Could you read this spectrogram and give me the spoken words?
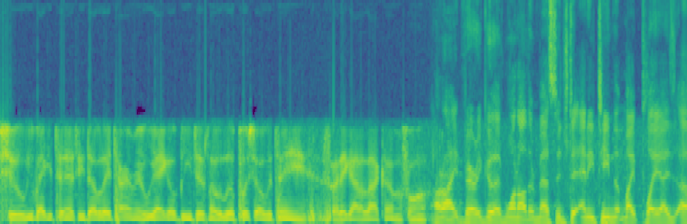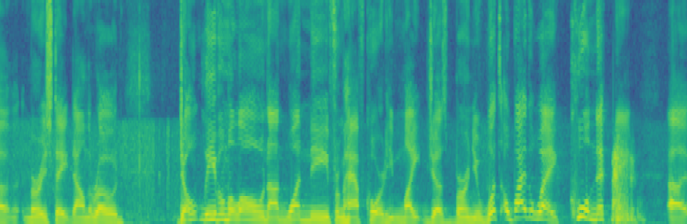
shoot, we make it to the NCAA tournament. We ain't gonna be just no little pushover team. So they got a lot coming for them. All right, very good. One other message to any team that might play uh, Murray State down the road. Don't leave him alone on one knee from half court. He might just burn you. What's, oh, by the way, cool nickname. Uh,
